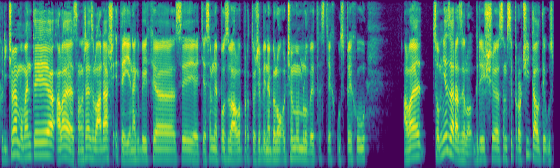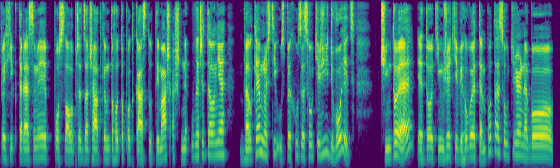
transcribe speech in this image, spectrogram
klíčové momenty, ale samozřejmě zvládáš i ty, jinak bych eh, si tě sem nepozval, protože by nebylo o čem mluvit z těch úspěchů. Ale co mě zarazilo, když jsem si pročítal ty úspěchy, které jsem mi poslal před začátkem tohoto podcastu, ty máš až neuvěřitelně velké množství úspěchů ze soutěží dvojic. Čím to je? Je to tím, že ti vyhovuje tempo té soutěže, nebo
